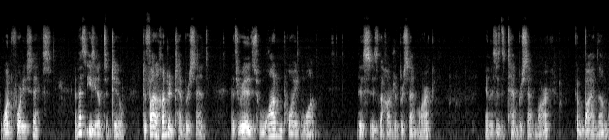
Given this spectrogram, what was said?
146. And that's easy enough to do. To find 110%, that's really just 1.1. This is the 100% mark, and this is the 10% mark. Combine them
